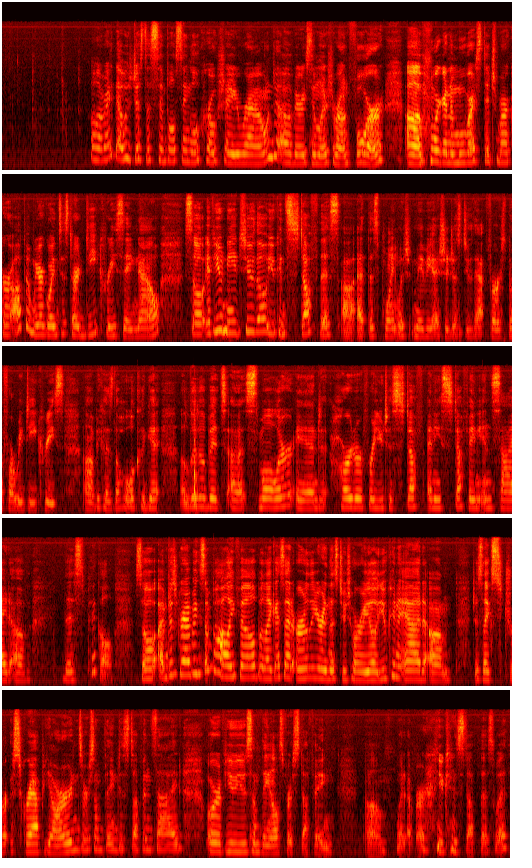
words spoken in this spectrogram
Alright, that was just a simple single crochet round, uh, very similar to round four. Um, we're going to move our stitch marker up and we are going to start decreasing now. So if you need to though, you can stuff this uh, at this point, which maybe I should just do that first before we decrease uh, because the hole could get a little bit uh, smaller and harder for you to stuff any stuffing inside of this pickle. So I'm just grabbing some polyfill, but like I said earlier in this tutorial, you can add um, just like scrap yarns or something to stuff inside, or if you use something else for stuffing, um, whatever, you can stuff this with.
